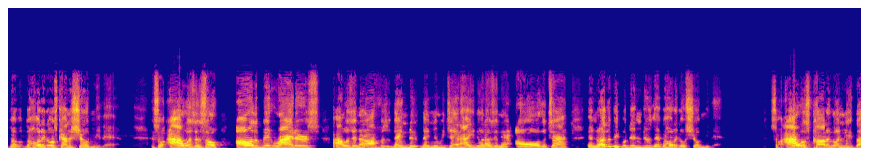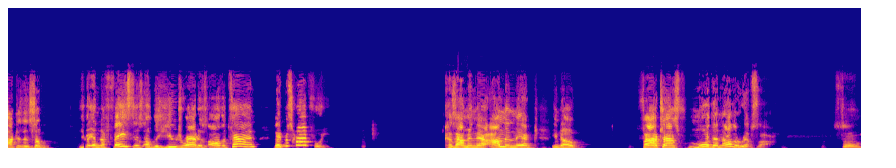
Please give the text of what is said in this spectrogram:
The, the Holy Ghost kind of showed me that. And so I was, and so all the big writers, I was in their office. They knew, they knew me, Ted, how you doing? I was in there all the time. And other people didn't do that. The Holy Ghost showed me that. So I was calling on these doctors, and so you're in the faces of the huge writers all the time. They prescribe for you because I'm in there. I'm in there. You know, five times more than other reps are. So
